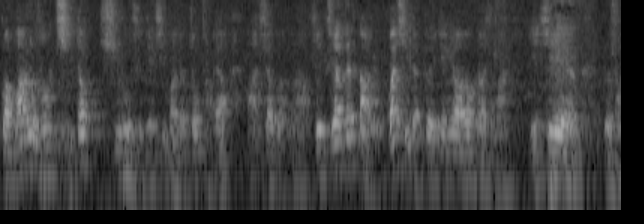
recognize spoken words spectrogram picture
管花肉苁启动修复神经细胞的中草药啊，效果很好。所以只要跟脑有关系的，都一定要用到什么银杏肉苁蓉，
